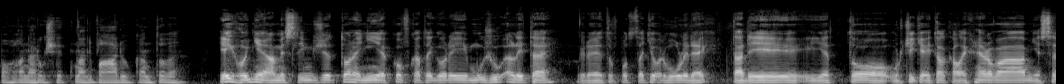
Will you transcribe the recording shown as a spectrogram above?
mohla narušit nadvládu Kantové? Je jich hodně, já myslím, že to není jako v kategorii mužů elite, kde je to v podstatě o dvou lidech. Tady je to určitě Italka Lechnerová, mně se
